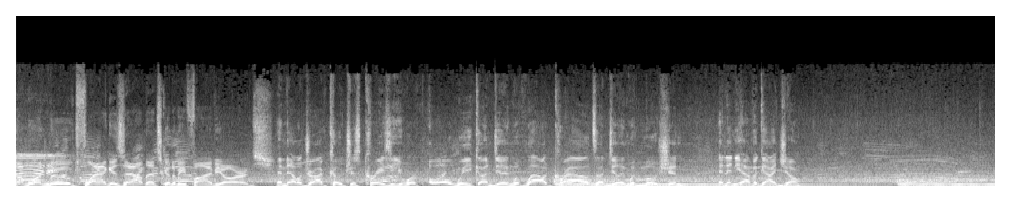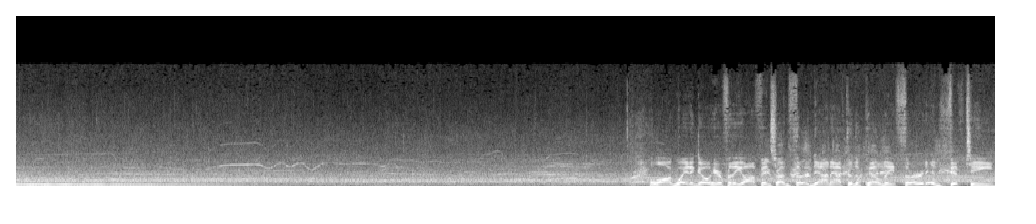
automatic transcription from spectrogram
Someone moved. Flag is out. That's going to be five yards. And that'll drive coaches crazy. You work all week on dealing with loud crowds, on dealing with motion, and then you have a guy jump. A long way to go here for the offense on third down after the penalty. Third and 15.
